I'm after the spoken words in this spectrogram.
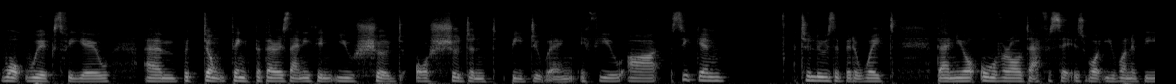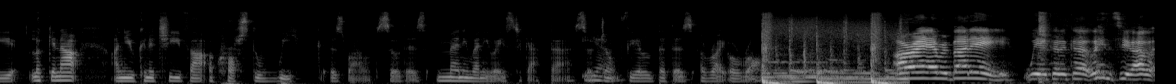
what works for you. Um, but don't think that there is anything you should or shouldn't be doing. If you are seeking to lose a bit of weight, then your overall deficit is what you want to be looking at, and you can achieve that across the week as well. So there's many, many ways to get there. So Yeah. don't feel that there's a right or wrong. All right, everybody, we are going to go into our.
